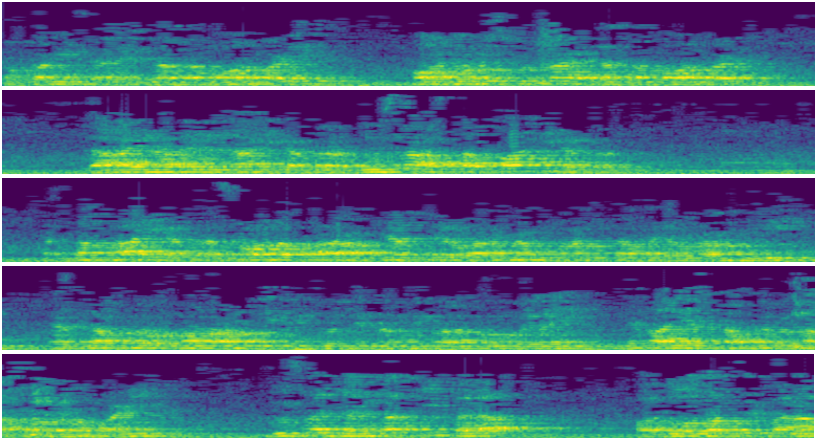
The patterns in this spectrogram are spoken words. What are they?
تو کبھی کریں دس دفعہ اور پڑھے اور جوش اٹھ رہا ہے دس دفعہ اور پڑھے لا الہ الا اللہ کی کثرت دوسرا، استغفار کی کثرت. استغفار کی کثرت. سو دفعہ رب یغفر ورحم وانت خیر الراحمین استغفر اللہ ربی من کل ذنب واتوب الیہ. یہ خالی استغفر اللہ سو دفعہ پڑھی. دوسرا، جنت کی طلب اور دوزخ سے بنا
